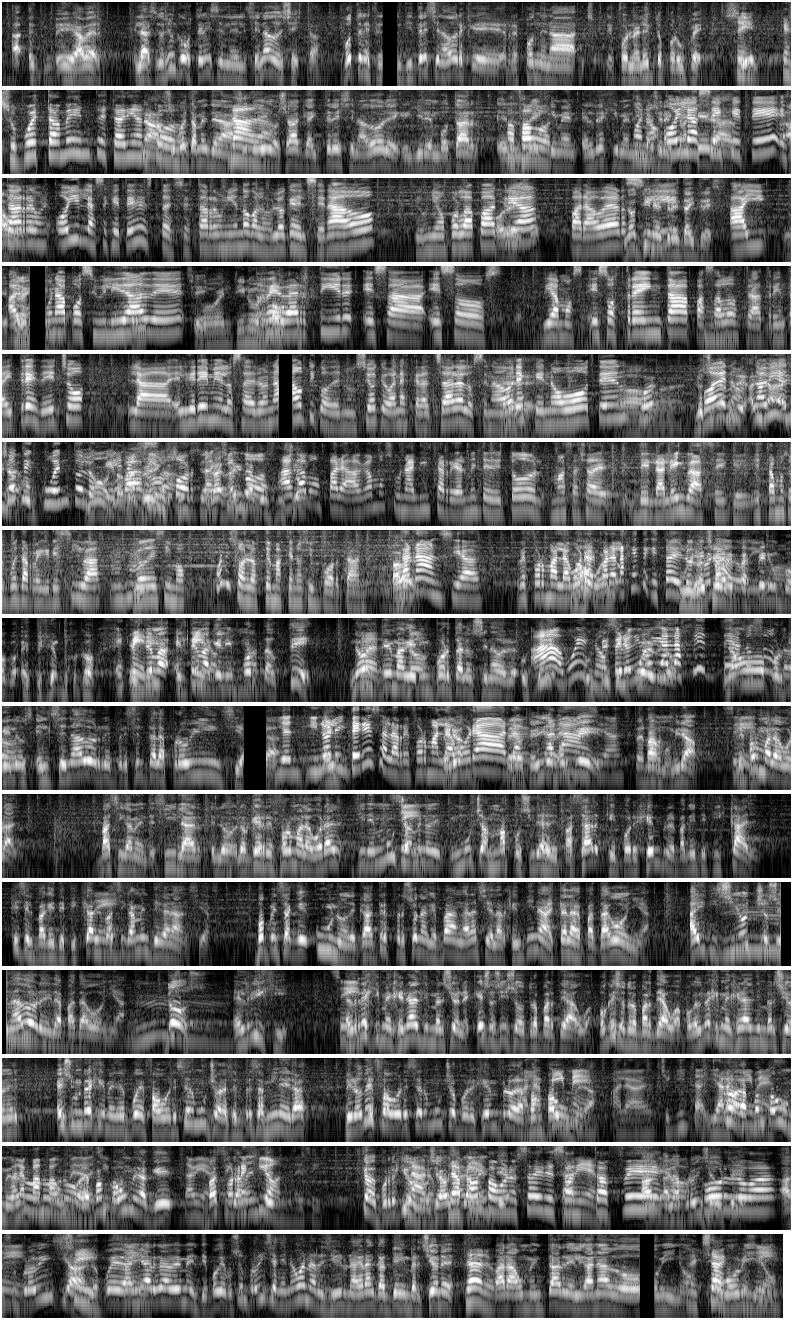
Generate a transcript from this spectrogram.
A, eh, eh, a ver, la situación que vos tenés en el Senado es esta. Vos tenés 33 senadores que responden a. que fueron electos por UP. Sí, que supuestamente estarían No, todos. supuestamente nada. Yo te digo ya que hay tres senadores que quieren votar el A favor. régimen, el régimen de Bueno, hoy la CGT está reuni- hoy la CGT está- se está reuniendo con los bloques del Senado de Unión por la Patria para ver No si tiene 33. hay Tiene alguna una posibilidad de Sí. O 29. revertir esa, esos, digamos, esos 30, pasarlos a 33. De hecho, la- el gremio de los aeronáuticos denunció que van a escrachar a los senadores Eh. que no voten. Ah, bueno. Bueno, está bien, hay yo una te cuento lo No, que No pasa. perfecto. importa, chicos. Hagamos, para, hagamos una lista realmente de todo, más allá de, de la ley base, que estamos en cuenta regresiva, Ujú. lo decimos. ¿Cuáles son los temas que nos importan? A ver. Ganancias, reforma laboral. bueno. Para la gente que está del otro lado. espere un poco, espere un poco. Espere, el tema, el espero, tema que le señor. importa a usted, no Claro, el tema que no. le importa a los senadores. Usted- Ah, bueno, usted es pero el digo, y a la gente, a No, nosotros. porque los- el Senado representa a las provincias. Y, en- y no El- le interesa la reforma Pero- laboral, pero la te digo por qué. ganancias. Vamos, mirá, Sí. reforma laboral. Básicamente, sí, la- lo, lo que es reforma laboral tiene muchas, Sí. menos, muchas más posibilidades de pasar que, por ejemplo, el paquete fiscal. ¿Qué es el paquete fiscal? Sí. Básicamente ganancias. Vos pensás que uno de cada tres personas que pagan ganancias en la Argentina está en la Patagonia. Hay 18 Mm. De la Patagonia. Dos, el RIGI. Sí. El régimen general de inversiones, que eso sí hizo otro parteaguas. ¿Por qué es otro parteaguas? Porque el régimen general de inversiones es un régimen que puede favorecer mucho a las empresas mineras, pero desfavorecer mucho, por ejemplo, a la a pampa la pyme, húmeda. a la chiquita y a no, la a la pampa húmeda. A la no, pampa no, no, húmeda. a la pampa decimos. húmeda que Está bien, básicamente... por región, decís. Claro, por región. Claro. o sea, La Pampa, Buenos Aires. Santa Fe, a, a la provincia de Córdoba. usted, a Sí. su provincia Sí, lo puede sí. dañar gravemente, porque son provincias que no van a recibir una gran cantidad de inversiones Claro. para aumentar el ganado ovino Exacto. o bovino. Sí.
